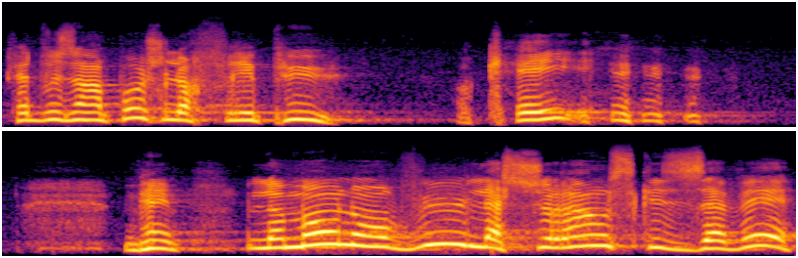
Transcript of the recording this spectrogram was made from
Faites-vous-en pas, je ne leur ferai plus. OK? Mais le monde a vu l'assurance qu'ils avaient.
